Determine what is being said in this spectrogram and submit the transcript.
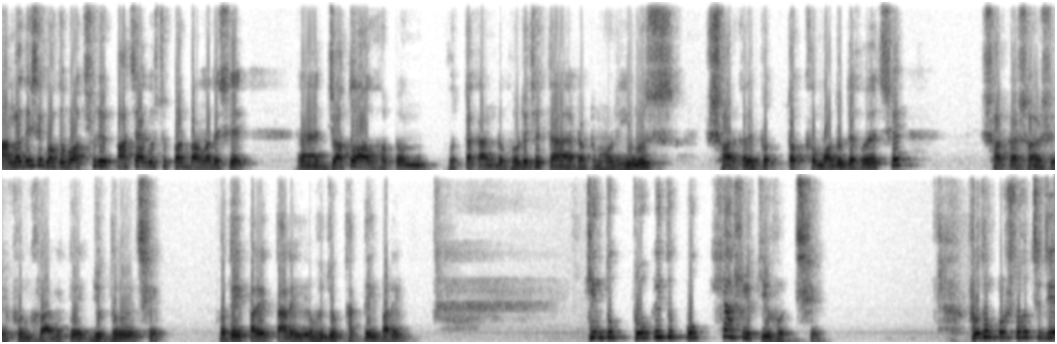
বাংলাদেশে গত বছরের পাঁচ আগস্ট পর বাংলাদেশে যত অঘটন, হত্যাকাণ্ড ঘটেছে তা ডক্টর মোহাম্মদ ইউনুস সরকারের প্রত্যক্ষ মদদে হয়েছে। সরকার সরাসরি খুন খারাপিতে যুক্ত রয়েছে। হতেই পারে তার এই অভিযোগ থাকতেই পারে। কিন্তু প্রকৃত পক্ষে আসলে কি হচ্ছে? প্রথম প্রশ্ন হচ্ছে যে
